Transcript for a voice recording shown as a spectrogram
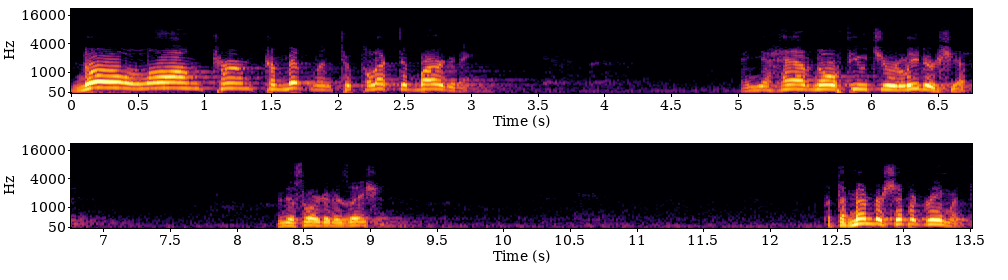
no long term commitment to collective bargaining and you have no future leadership in this organization. But the membership agreement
